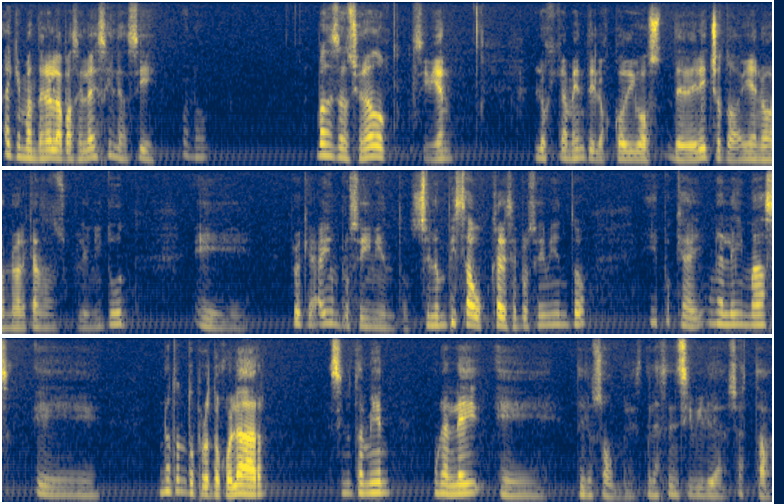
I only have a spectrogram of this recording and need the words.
¿Hay que mantener la paz en las islas? Sí. Bueno, va a ser sancionado, si bien lógicamente los códigos de derecho todavía no, alcanzan su plenitud. Eh, pero que hay un procedimiento. Se lo empieza a buscar ese procedimiento y porque hay una ley más, eh, no tanto protocolar, sino también una ley eh, de los hombres, de la sensibilidad. Ya está.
